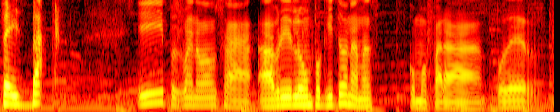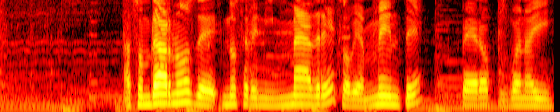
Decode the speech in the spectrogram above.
Facebook. Y pues bueno, vamos a, a abrirlo un poquito, nada más como para poder asombrarnos de... No se ve ni madres, obviamente. Pero pues bueno, ahí,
